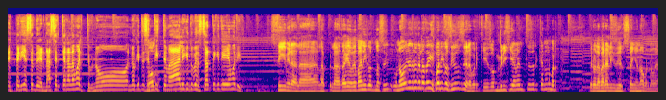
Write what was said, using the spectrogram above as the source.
experiencia de verdad cercana a la muerte. No, no que te No. sentiste mal y que tú pensaste que te iba a morir. Sí, mira, la- la- los ataques de pánico, no sé, no, yo creo que los ataques de pánico sí funciona porque son brígidamente cercanos a la muerte. Pero la parálisis del sueño no, pues no me,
